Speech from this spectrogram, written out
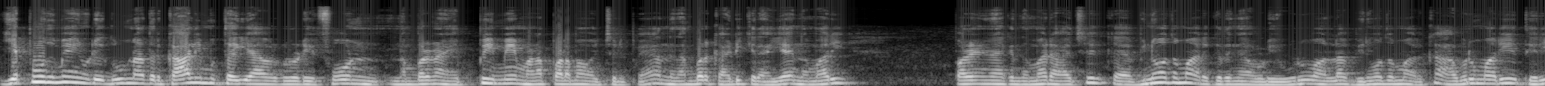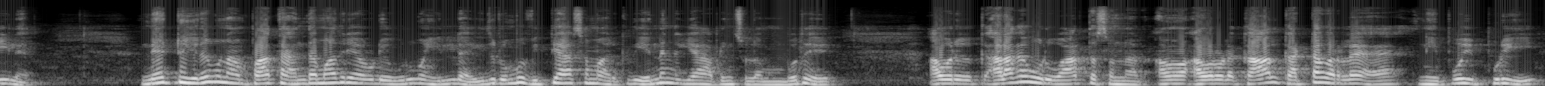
எப்போதுமே என்னுடைய குருநாதர் காளிமுத்தையா அவர்களுடைய ஃபோன் நம்பரை நான் எப்பயுமே மனப்பாடமாக வச்சுருப்பேன். அந்த நம்பருக்கு அடிக்கிறேன். ஐயா இந்த மாதிரி பழனி எனக்கு இந்த மாதிரி ஆச்சு. க- வினோதமாக இருக்குதுங்க. அவருடைய உருவம்லாம் வினோதமாக இருக்குது அவர் மாதிரியே தெரியல. நேற்று இரவு நான் பார்த்தேன். அந்த மாதிரி அவருடைய உருவம் இல்லை. இது ரொம்ப வித்தியாசமாக இருக்குது. என்னங்க ஐயா அப்படின்னு சொல்லும்போது அவர் அழகாக ஒரு வார்த்தை சொன்னார். அவ அவரோட கால் கட்ட வரல. நீ போய் பிடி.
